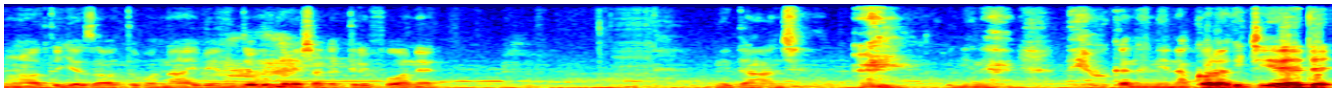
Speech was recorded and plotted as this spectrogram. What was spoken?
noneho tugeze aho tubona ibintu byo gukoresha agatelefone ni danje. Nyine ndibuka ni nakoraga ikiyede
